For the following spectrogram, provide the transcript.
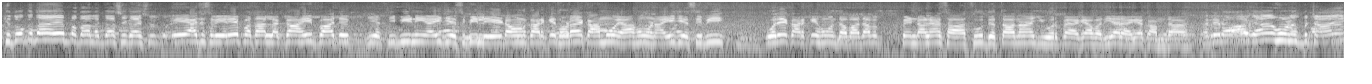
ਕਿਦੋਂ ਕਦਾ ਇਹ ਪਤਾ ਲੱਗਾ ਸੀਗਾ ਇਸ ਇਹ ਅੱਜ ਸਵੇਰੇ ਪਤਾ ਲੱਗਾ ਸੀ ਬਾਅਦ ਜੀਸੀਬੀ ਨਹੀਂ ਆਈ ਜੀਸੀਬੀ ਲੇਟ ਆਉਣ ਕਰਕੇ ਥੋੜਾ ਜਿਹਾ ਕੰਮ ਹੋਇਆ ਹੁਣ ਆਈ ਜੀਸੀਬੀ। ਉਹਦੇ ਕਰਕੇ ਹੁਣ ਦਵਾ ਦਾ ਪਿੰਡ ਵਾਲਿਆਂ ਨੇ ਸਾਥ ਸੂਥ ਦਿੱਤਾ ਉਹਨਾਂ ਨਾਲ ਯੂਰ ਪੈ ਗਿਆ ਵਧੀਆ ਰਹਿ ਗਿਆ ਕੰਮ ਦਾ। ਥੱਲੇ ਆ ਗਿਆ ਹੁਣ ਬਚਾਇਆ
